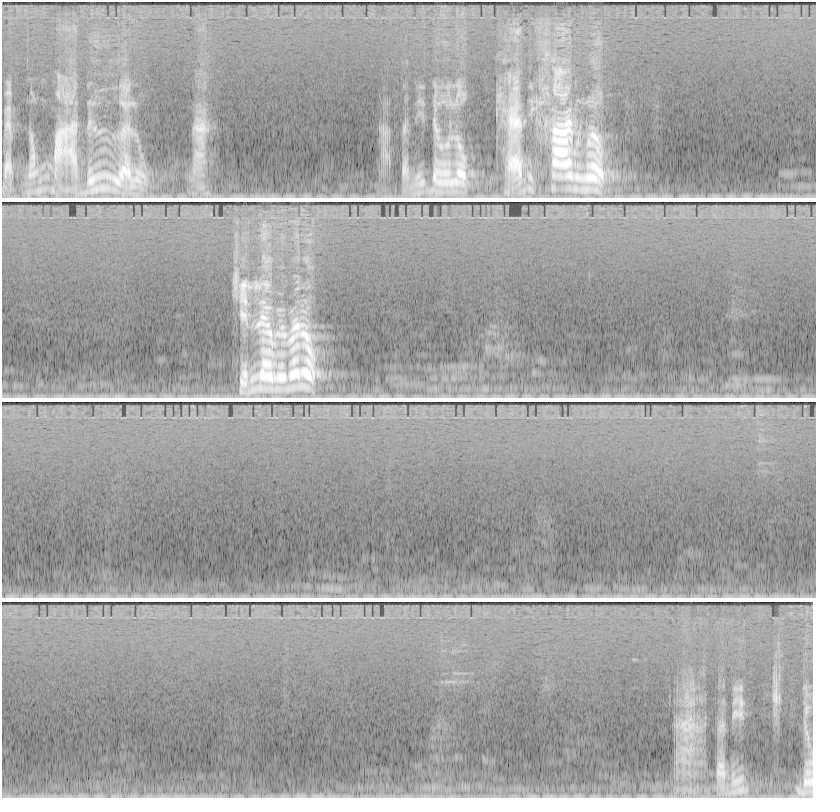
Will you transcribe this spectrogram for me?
แบบน้องหมาดื้อลูกนะอะตอนนี้ดูลูกแขนอีกข้างหนึงลูก เขียนเร็วไปไหมลูก อ่าตอนนี้ดู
